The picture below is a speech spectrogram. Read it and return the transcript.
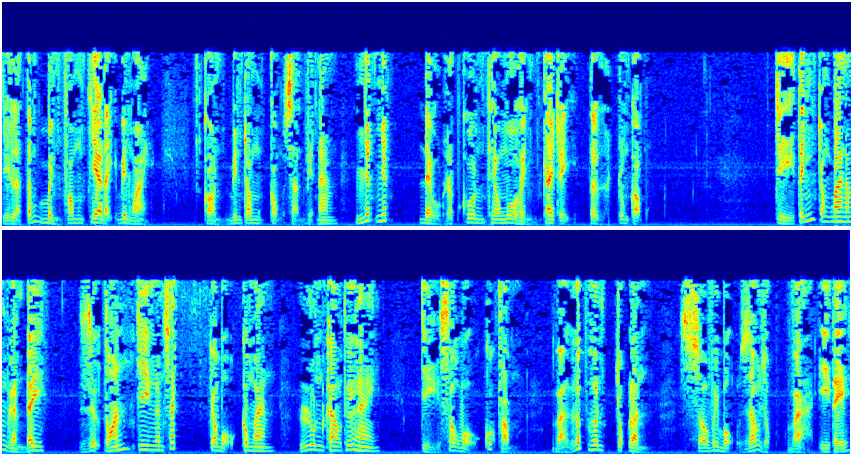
chỉ là tấm bình phong che đậy bên ngoài, còn bên trong Cộng sản Việt Nam nhất nhất đều rập khuôn theo mô hình cai trị từ Trung Cộng. Chỉ tính trong ba năm gần đây, dự toán chi ngân sách cho Bộ Công an luôn cao thứ hai, chỉ sau Bộ Quốc phòng và gấp hơn chục lần so với Bộ Giáo dục và Y tế.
